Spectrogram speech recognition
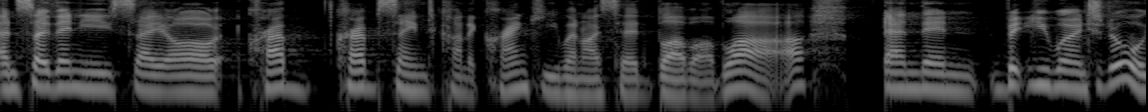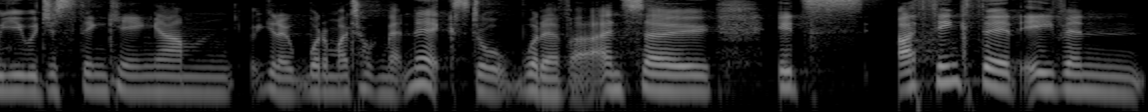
and so then you say oh Crabb Crabb seemed kind of cranky when i said blah blah blah and then but you weren't at all. You were just thinking um, you know what am i talking about next or whatever. And so it's i think that even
